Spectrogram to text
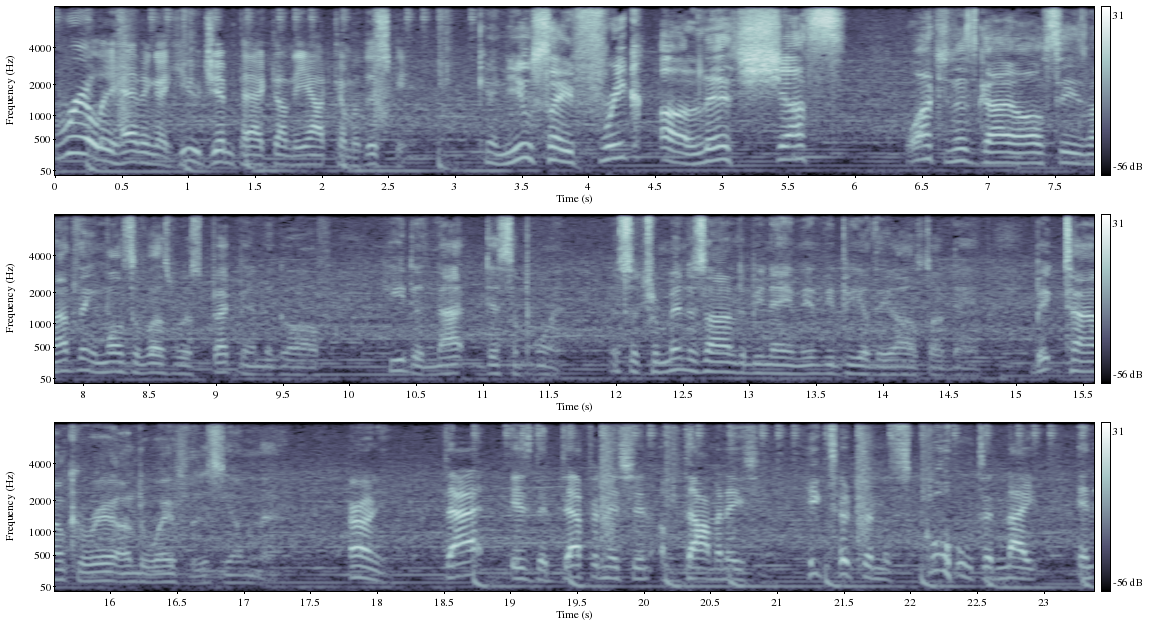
really having a huge impact on the outcome of this game. Can you say freak alicious? Watching this guy all season, I think most of us were expecting him to go off. He did not disappoint. It's a tremendous honor to be named MVP of the All Star game. Big time career underway for this young man. Ernie, that is the definition of domination. He took them to school tonight in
